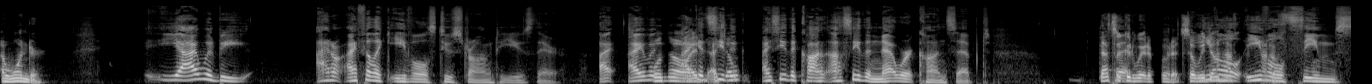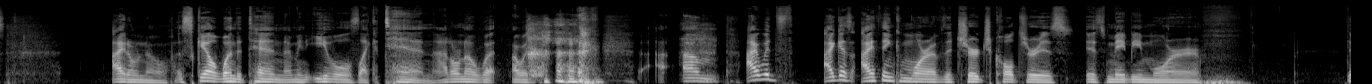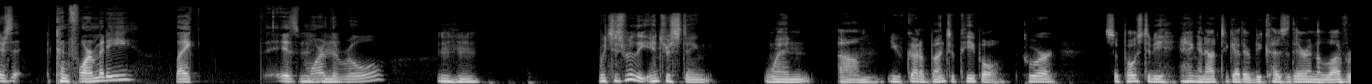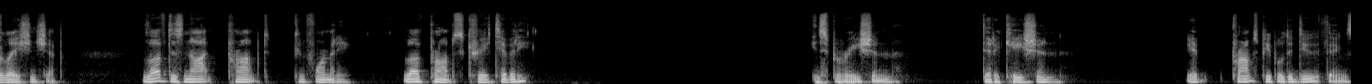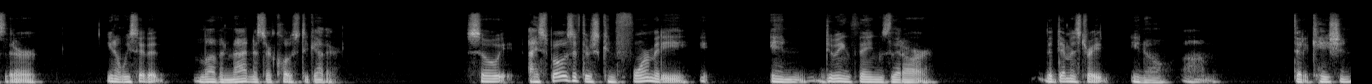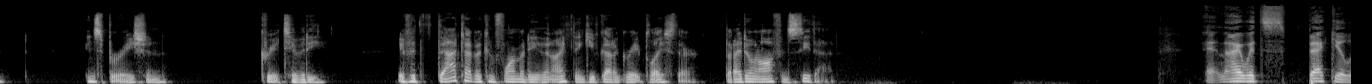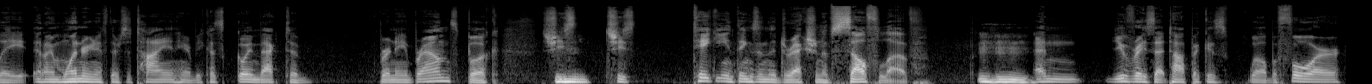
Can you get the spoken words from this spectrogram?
I wonder. Yeah, I would be I don't. I feel like evil is too strong to use there. I I would. Well, no, I I- could I see the. don't- I see the con. I'll see the network concept. That's a good way to put it. So we evil, don't have to kind evil of- seems. I don't know. A scale one to ten. I mean, evil is like a ten. I don't know what I would. um, I would. I guess I think more of the church culture is is maybe more. There's a conformity, like, is more Mm-hmm. the rule. which is really interesting when um, you've got a bunch of people who are supposed to be hanging out together because they're in a love relationship. Love does not prompt conformity. Love prompts creativity, inspiration, dedication. It prompts people to do things that are, you know, we say that love and madness are close together. So I suppose if there's conformity in doing things that are that demonstrate, you know, um, dedication, inspiration, creativity. If it's that type of conformity, then I think you've got a great place there. But I don't often see that. and I would speculate, and I'm wondering if there's a tie in here because going back to Brene Brown's book, she's Mhm. she's taking things in the direction of self love, Mm-hmm. and you've raised that topic as well before,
